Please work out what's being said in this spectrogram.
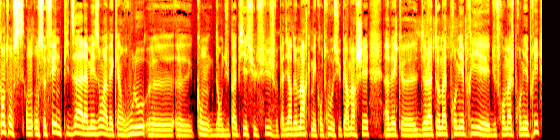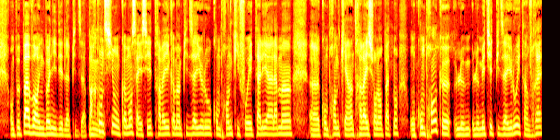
quand on, s- on- on se fait une pizza à la maison avec un rouleau euh, euh, dans du papier sulfu, je veux pas dire de marque, mais qu'on trouve au supermarché avec euh, de la tomate premier prix et du fromage premier prix, on peut pas avoir une bonne idée de la pizza. Par Mm. contre, si on commence à essayer de travailler comme un pizzaiolo, comprendre qu'il faut étaler à la main, euh, comprendre qu'il y a un travail sur l'empattement, on comprend que le, le métier de pizzaiolo est un vrai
